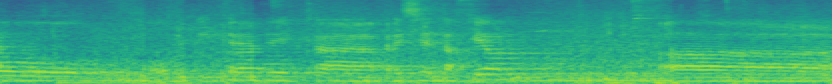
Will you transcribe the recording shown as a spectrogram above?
o, ubicar esta presentación. Ah,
